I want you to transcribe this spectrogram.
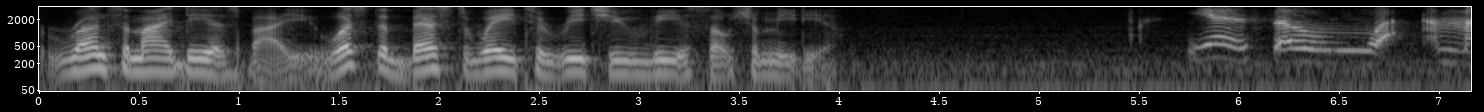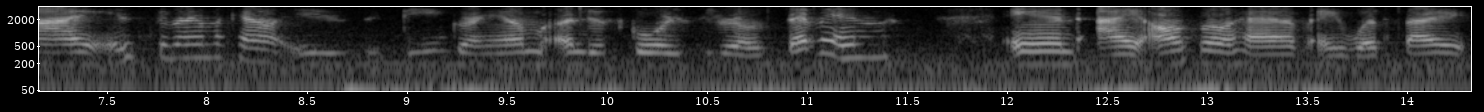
run some ideas by you. What's the best way to reach you via social media? Yeah, so my Instagram account is dgram underscore zero seven, and I also have a website,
